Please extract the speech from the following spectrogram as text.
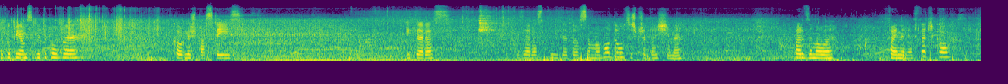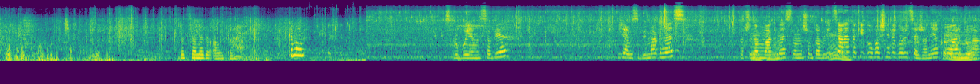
To kupiłam sobie typowe Cornish pasties. I teraz zaraz pójdę do samochodu, coś przekąsimy. Bardzo małe, fajne miasteczko. Wracamy do auta. Come on. Spróbujemy sobie. Wziąłem sobie magnes. Znaczy nam magnes na naszą tablicę, ale takiego właśnie tego rycerza, nie? Króla Fajny, no. Artura.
